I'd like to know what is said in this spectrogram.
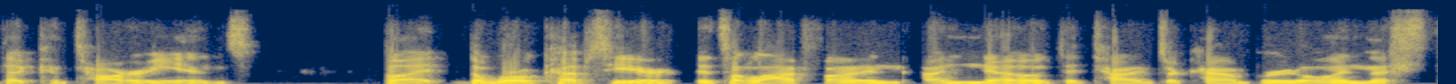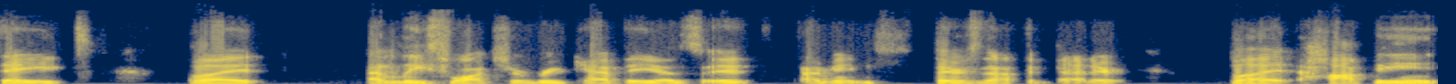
the Qatarians. But the World Cup's here. It's a lot of fun. I know the times are kind of brutal in the States, but at least watch the recap videos. It I mean, there's nothing better. But hopping,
